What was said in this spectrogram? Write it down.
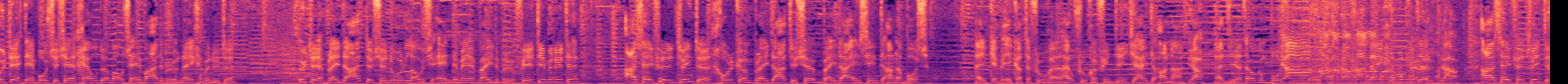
Utrecht, Den Bosch tussen Geldermalsen en Waardenburg 9 minuten. Utrecht Breda tussen Noorderloos en de Meerwijdebrug 14 minuten. A27 Gorkum Breda tussen Breda en Sint-Annabos. Hey, ik, heb, ik had er vroeger, heel vroeg een vriendinnetje, heette Anna. Ja. Die had ook een bos. Ja, ga maar, 9 minuten. Ja. A27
